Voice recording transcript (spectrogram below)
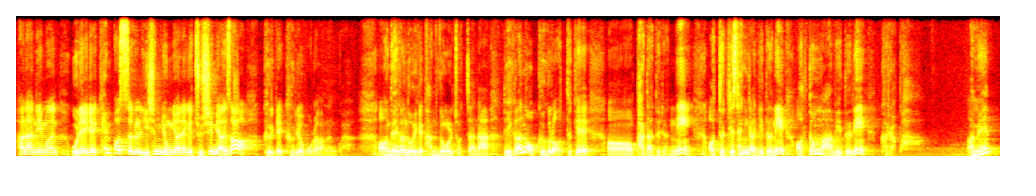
하나님은 우리에게 캠퍼스를 26년에게 주시면서 그렇게 그려보라는 거 야. 어, 내가 너에게 감동을 줬잖아. 네가 너 그걸 어떻게 어, 받아들였니? 어떻게 생각이 드니? 어떤 마음이 드니? 그려봐. 아멘.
